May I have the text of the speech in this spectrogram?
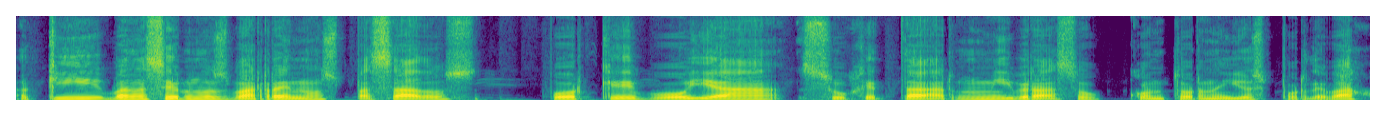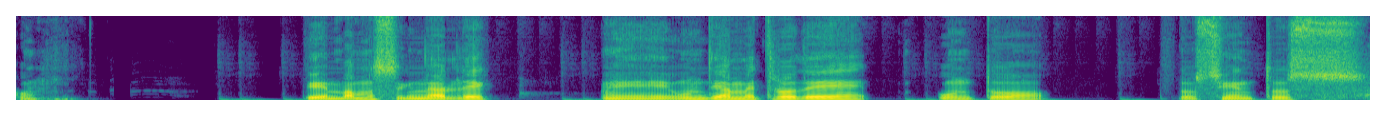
Aquí van a ser unos barrenos pasados porque voy a sujetar mi brazo con tornillos por debajo. Bien, vamos a asignarle eh, un diámetro de punto 200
